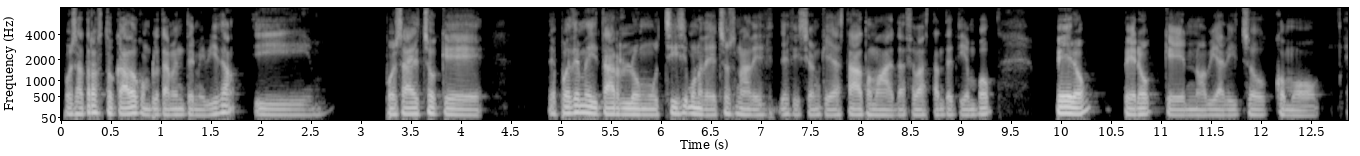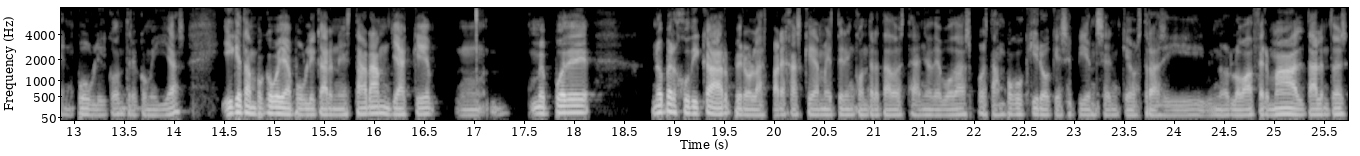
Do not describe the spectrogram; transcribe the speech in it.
pues ha trastocado completamente mi vida y pues ha hecho que después de meditarlo muchísimo, bueno, de hecho es una decisión que ya estaba tomada desde hace bastante tiempo, pero pero que no había dicho como en público, entre comillas, y que tampoco voy a publicar en Instagram, ya que mm, me puede no perjudicar, pero las parejas que ya me tienen contratado este año de bodas, pues tampoco quiero que se piensen que, ostras, y nos lo va a hacer mal, tal. Entonces,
